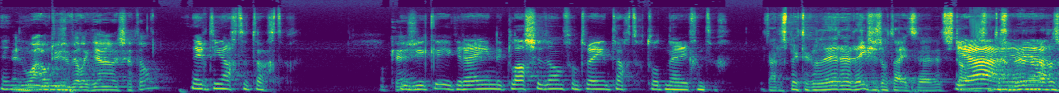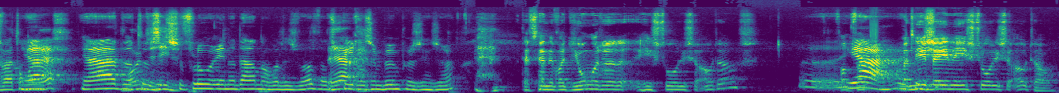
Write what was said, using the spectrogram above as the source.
En, en hoe oud is en welk jaar is dat dan? 1988. Okay. Dus ik, ik rij in de klasse dan van 82 tot 90. Het waren spectaculaire races altijd. Uh, het ja, er gebeurde ja, wel eens wat onderweg. Ja, dat, dat ze verloren inderdaad nog wel eens wat. Wat spiegels en bumpers en zo. Dat zijn de wat jongere historische auto's? Uh, ja. Wat, wanneer ben je een historische auto?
